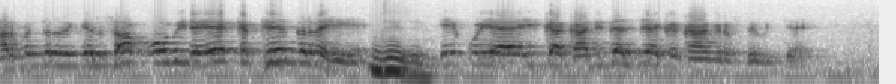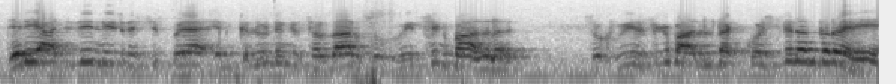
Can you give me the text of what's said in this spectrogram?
ਹਰਮੰਦਰ ਗਿੱਲ ਸਾਹਿਬ ਉਹ ਵੀ ਰਹੇ ਇਕੱਠੇ ਅੰਦਰ ਰਹੇ ਹੈ। ਜੀ ਜੀ। ਇਹ ਕੋਈ ਹੈ ਇੱਕ ਅਕਾਲੀ ਦਲ ਚ ਇੱਕ ਕਾਂਗਰਸ ਦੇ ਵਿੱਚ ਹੈ। ਜਿਹੜੀ ਅੱਜ ਦੀ ਲੀਡਰਸ਼ਿਪ ਹੈ ਇਨਕਲੂਡਿੰਗ ਸਰਦਾਰ ਸੁਖਵੀਰ ਸਿੰਘ ਬਾਦਲ ਸੁਖਵੀਰ ਸਿੰਘ ਬਾਦਲ ਤਾਂ ਕੁਝ ਦਿਨ ਅੰਦਰ ਰਹੇ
